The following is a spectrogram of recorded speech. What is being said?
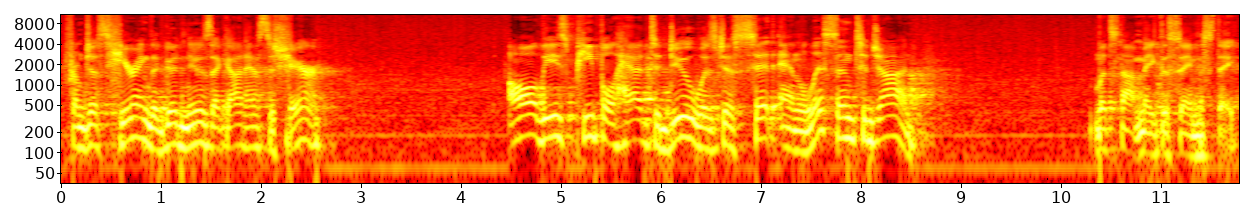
from just hearing the good news that God has to share? All these people had to do was just sit and listen to John. Let's not make the same mistake.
